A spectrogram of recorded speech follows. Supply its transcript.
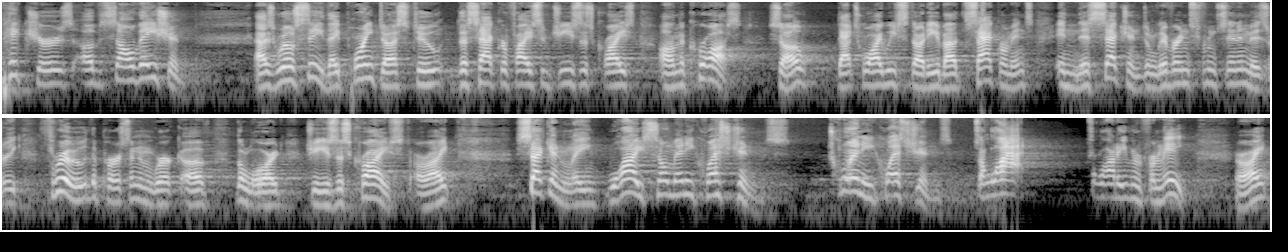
pictures of salvation. As we'll see, they point us to the sacrifice of Jesus Christ on the cross. So, that's why we study about sacraments in this section deliverance from sin and misery through the person and work of the Lord Jesus Christ. All right? Secondly, why so many questions? 20 questions. It's a lot. It's a lot even for me. All right?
